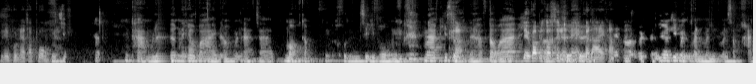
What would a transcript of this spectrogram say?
หรือคุณนัทพงศ์ ถามเรื่องนโยบายเนาะมันอาจจะเหมาะกับคุณสิริพงศ์มากที่สุดนะครับ แต่ว่าเรียกว่าเป็นข้อเสนอแนะก็ได้ครับแน่นอนเป็นเรื่องที่มันมันมันมันสำคัญ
